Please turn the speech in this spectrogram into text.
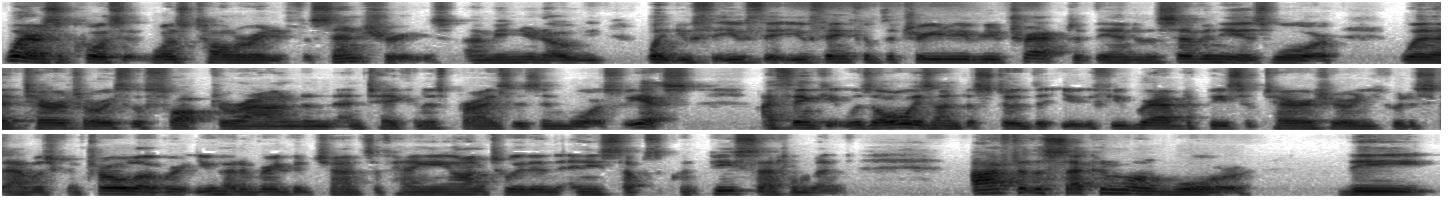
Whereas, of course, it was tolerated for centuries. I mean, you know, what you th- you, th- you think of the Treaty of Utrecht at the end of the Seven Years' War, where territories were swapped around and, and taken as prizes in war. So, yes, I think it was always understood that you, if you grabbed a piece of territory and you could establish control over it, you had a very good chance of hanging on to it in any subsequent peace settlement. After the Second World War, the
